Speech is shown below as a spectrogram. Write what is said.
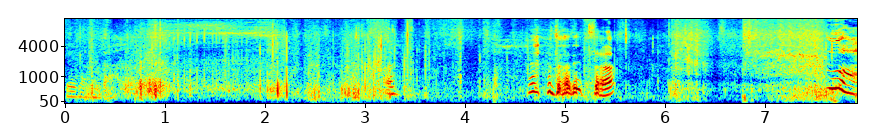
잘 간다. 됐어? 으아!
